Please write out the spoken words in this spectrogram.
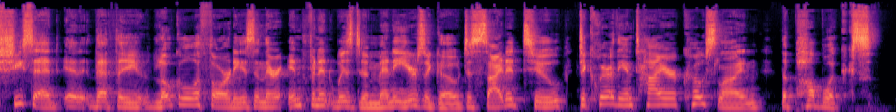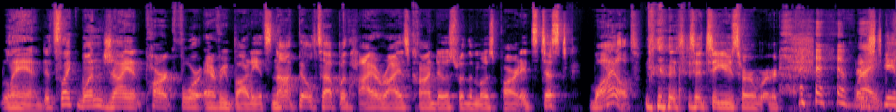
she said uh, that the local authorities, in their infinite wisdom many years ago, decided to declare the entire coastline the public's land. It's like one giant park for everybody. It's not built up with high rise condos for the most part. It's just wild, to, to, use her word. right. And she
